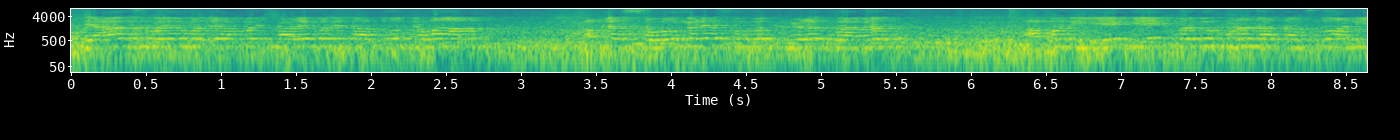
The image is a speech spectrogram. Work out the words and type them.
त्याच वयामध्ये आपण शाळेमध्ये जातो तेव्हा आपल्या सवंगड्यासोबत मिळत बागडत आपण एक एक वर्ग पुढे जात असतो आणि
